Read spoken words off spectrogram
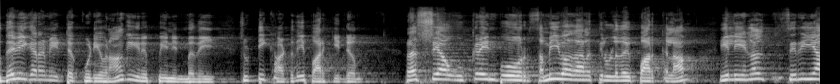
உதவிகரம் ஈட்டக்கூடியவனாக இருப்பேன் என்பதை சுட்டிக்காட்டுவதை பார்க்கின்றோம். ரஷ்யா உக்ரைன் போர் சமீப காலத்தில் உள்ளதை பார்க்கலாம். இல்லையென்றால் சிரியா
